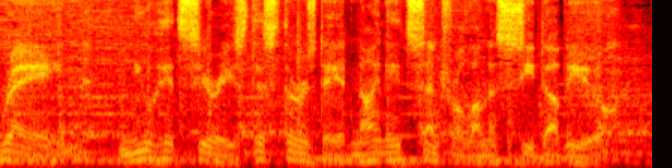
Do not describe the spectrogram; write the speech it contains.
Reign. New hit series this Thursday at 9, 8 central on the CW.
